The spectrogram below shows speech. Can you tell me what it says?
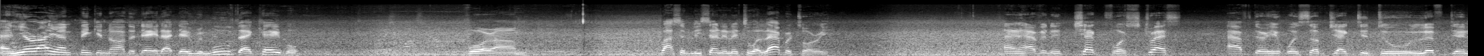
And here I am thinking the other day that they removed that cable for um, possibly sending it to a laboratory and having it checked for stress after it was subjected to lifting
